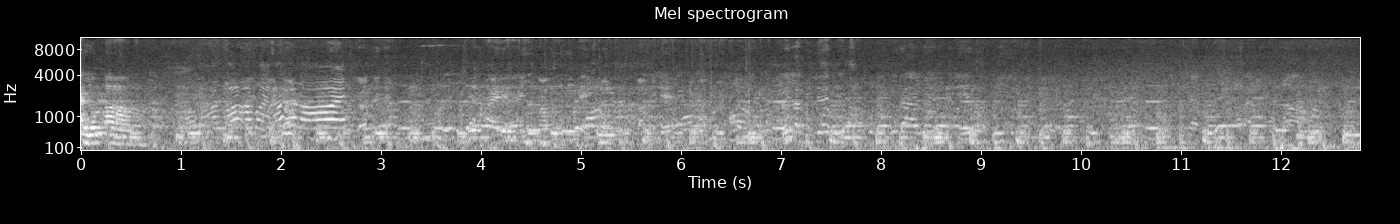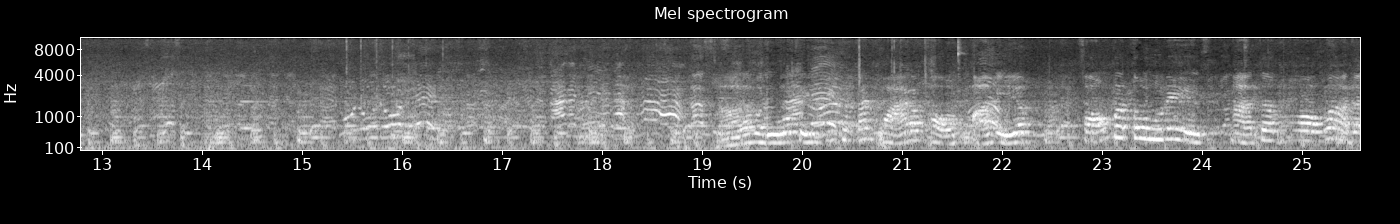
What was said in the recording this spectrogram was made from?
กกับอาร์ม หมาหมีครับสองประตูนี่อาจจะมองว่าจะ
